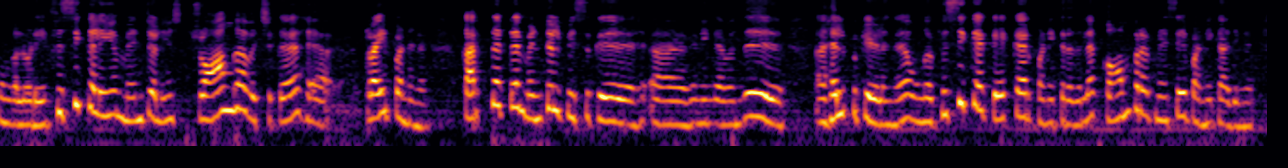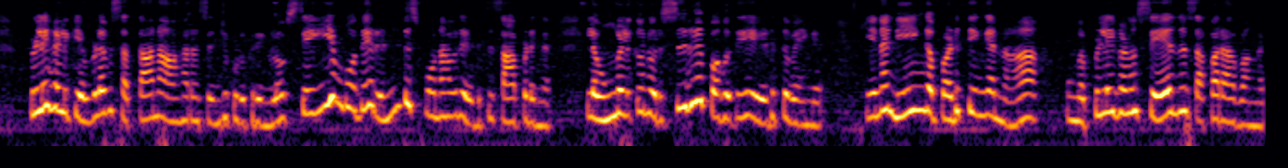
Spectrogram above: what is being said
உங்களுடைய ஃபிசிக்கலையும் மென்டலையும் ஸ்ட்ராங்காக வச்சுக்க ட்ரை பண்ணுங்கள் கர்த்தட்ட மென்டல் பீஸுக்கு நீங்கள் வந்து ஹெல்ப் கேளுங்க. உங்கள் ஃபிசிக்கை டேக் கேர் பண்ணிக்கிறதுல காம்ப்ரமைஸே பண்ணிக்காதீங்க. பிள்ளைகளுக்கு எவ்வளவு சத்தான ஆகாரம் செஞ்சு கொடுக்குறீங்களோ செய்யும் போதே ரெண்டு ஸ்பூனாவது எடுத்து சாப்பிடுங்க. இல்லை உங்களுக்குன்னு ஒரு சிறு பகுதியை எடுத்து வைங்க. ஏன்னா நீங்கள் படுத்தீங்கன்னா உங்கள் பிள்ளைகளும் சேர்ந்து சஃபர் ஆவாங்க.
